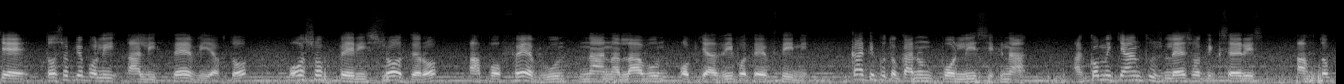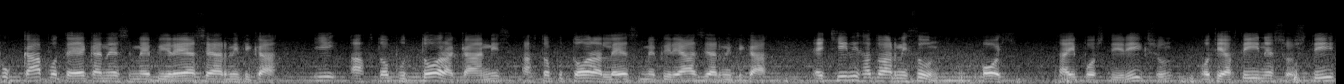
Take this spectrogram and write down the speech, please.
Και τόσο πιο πολύ αληθεύει αυτό, όσο περισσότερο αποφεύγουν να αναλάβουν οποιαδήποτε ευθύνη. Κάτι που το κάνουν πολύ συχνά. Ακόμη και αν τους λες ότι ξέρεις αυτό που κάποτε έκανες με επηρέασε αρνητικά ή αυτό που τώρα κάνεις, αυτό που τώρα λες με επηρεάζει αρνητικά. Εκείνοι θα το αρνηθούν. Όχι. Θα υποστηρίξουν ότι αυτοί είναι σωστοί,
